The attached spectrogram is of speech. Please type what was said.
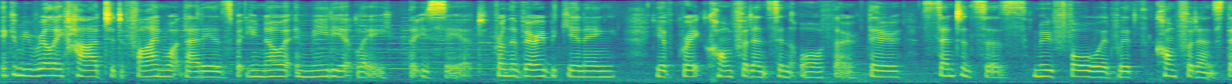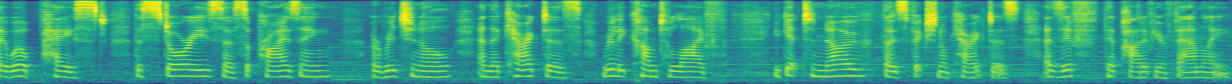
It can be really hard to define what that is, but you know it immediately that you see it. From the very beginning, you have great confidence in the author. Their sentences move forward with confidence, they're well paced. The stories are surprising, original, and the characters really come to life. You get to know those fictional characters as if they're part of your family.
